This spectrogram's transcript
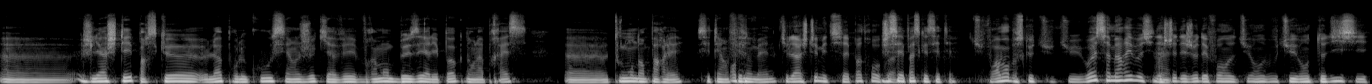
Je l'ai acheté parce que là, pour le coup, c'est un jeu qui avait vraiment buzzé à l'époque dans la presse. Euh, tout le monde en parlait. C'était un En fait, phénomène. Tu l'as acheté, mais tu savais pas trop. Je quoi. savais pas ce que c'était. Tu, vraiment parce que tu, tu... ouais ça m'arrive aussi Ouais. d'acheter des jeux des fois tu, où tu- on te dit si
